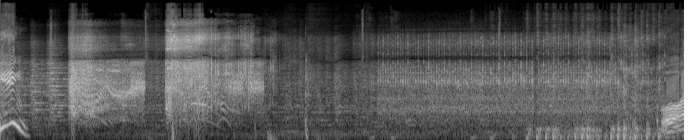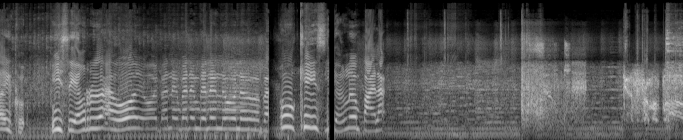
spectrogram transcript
ยิง โอ้ย มีเสียงเรือ โอ้ยโอ้ยแป๊บนึงแป๊บนึงแป๊บนึงแป๊บนึงแป๊บนึงโอเค เสียงเริ่มไปละ Death from above.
